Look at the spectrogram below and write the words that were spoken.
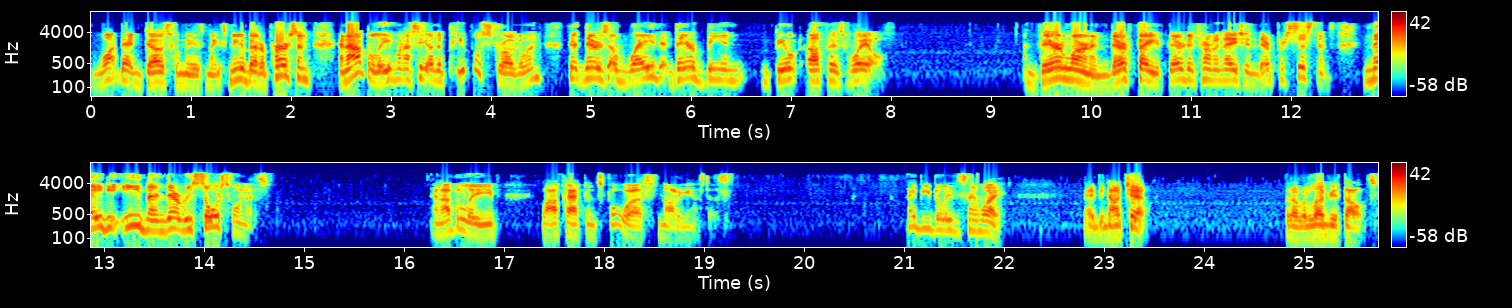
What that does for me is makes me a better person. And I believe when I see other people struggling, that there's a way that they're being built up as well. Their learning, their faith, their determination, their persistence, maybe even their resourcefulness. And I believe life happens for us, not against us. Maybe you believe the same way. Maybe not yet. But I would love your thoughts.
